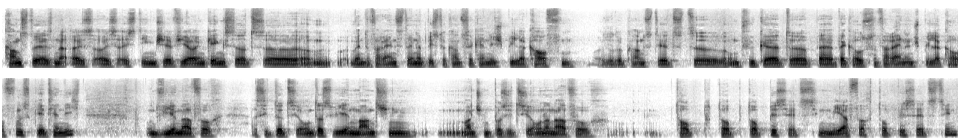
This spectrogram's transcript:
kannst du als, als, als, als, Teamchef ja im Gegensatz, äh, wenn du Vereinstrainer bist, du kannst ja keine Spieler kaufen. Also du kannst jetzt äh, um viel Geld äh, bei, bei großen Vereinen Spieler kaufen, das geht hier nicht. Und wir haben einfach Situation, dass wir in manchen, manchen Positionen einfach top, top, top besetzt sind, mehrfach top besetzt sind.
